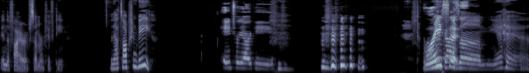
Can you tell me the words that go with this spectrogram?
in the fire of summer 15 and that's option b Patriarchy. racism yeah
